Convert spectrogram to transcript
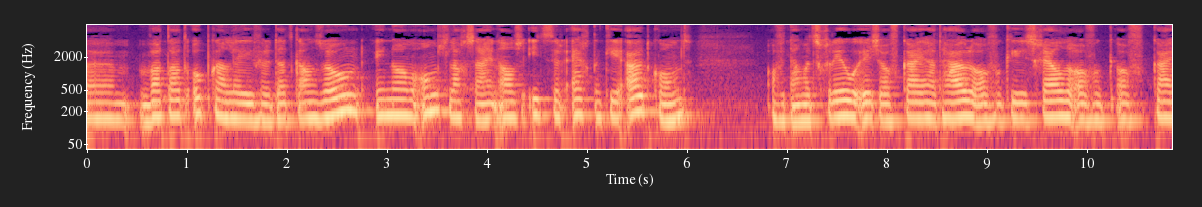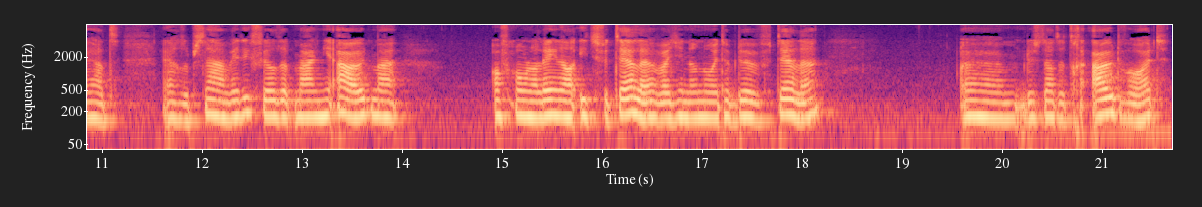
Um, wat dat op kan leveren. Dat kan zo'n enorme omslag zijn als iets er echt een keer uitkomt. Of het nou met schreeuwen is, of keihard huilen, of een keer schelden, of, of keihard ergens op slaan, weet ik veel. Dat maakt niet uit. Maar of gewoon alleen al iets vertellen wat je nog nooit hebt durven vertellen. Um, dus dat het geuit wordt,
